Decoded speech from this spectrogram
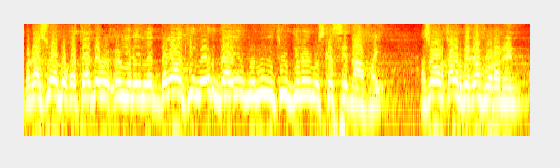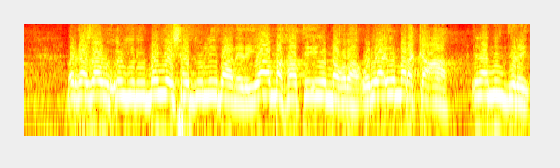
Markaasuu abu qataada wuxuu yidhi dagaalkii la ordaayay muu nin intuu dilay buu iska sii dhaafay. Asagoon qalabka ka furanin markaasaa wuxuu yidhi man yashhadu lii? baan idhi yaa markhaati ii noqda war ii marakaca inaan nin dilay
